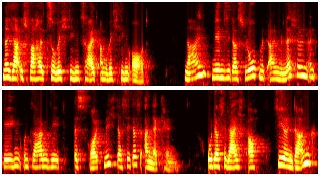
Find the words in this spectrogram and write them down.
na ja, ich war halt zur richtigen Zeit am richtigen Ort. Nein, nehmen Sie das Lob mit einem Lächeln entgegen und sagen Sie, es freut mich, dass Sie das anerkennen. Oder vielleicht auch vielen Dank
